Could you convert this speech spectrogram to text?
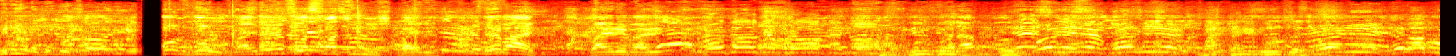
ভিডিও গোল গোল বাইরে ফার্স্ট ফার্স্ট ফিনিশ বাইরে এ ভাই বাইরে বাইরে হ্যাঁ। গোল এ বাবু.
